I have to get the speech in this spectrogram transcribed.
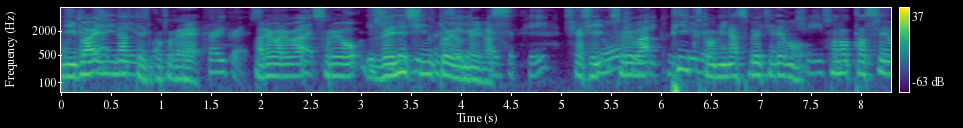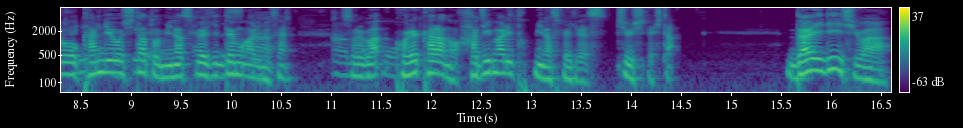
2倍になっていることで我々はそれを前進と呼んでいます。しかしそれはピークとみなすべきでもその達成を完了したとみなすべきでもありません。それはこれからの始まりとみなすべきです。中止でした。第2氏は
